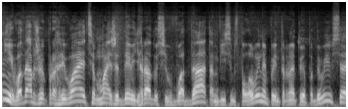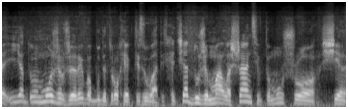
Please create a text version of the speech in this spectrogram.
ні? Вода вже прогрівається, майже 9 градусів вода, там 8,5 по інтернету я подивився, і я думаю, може вже риба буде трохи активізуватись. Хоча дуже мало шансів, тому що ще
